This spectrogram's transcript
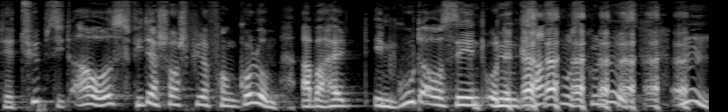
der Typ sieht aus wie der Schauspieler von Gollum, aber halt in gut aussehend und in krass muskulös. Hm,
